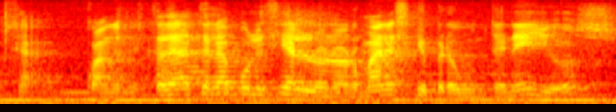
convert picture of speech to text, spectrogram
O sea, cuando se está delante de la policía lo normal es que pregunten ellos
